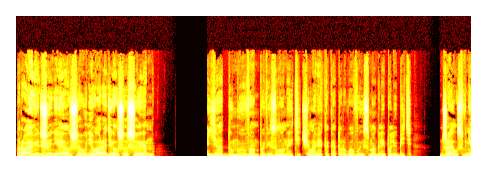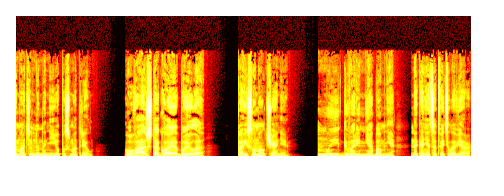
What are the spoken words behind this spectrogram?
Рой ведь женился, у него родился сын». «Я думаю, вам повезло найти человека, которого вы смогли полюбить». Джайлс внимательно на нее посмотрел. «У вас такое было?» Повисло молчание. «Мы говорим не обо мне», — наконец ответила Вера.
